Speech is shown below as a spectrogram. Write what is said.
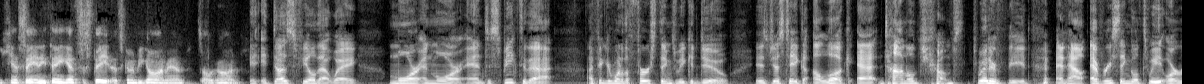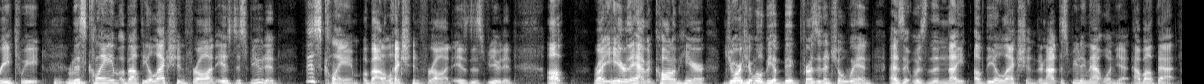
you can't say anything against the state. That's going to be gone, man. It's all gone. It, it does feel that way more and more. And to speak to that, I figure one of the first things we could do is just take a look at Donald Trump's Twitter feed and how every single tweet or retweet mm-hmm. this claim about the election fraud is disputed. This claim about election fraud is disputed. Up right here, they haven't caught him here. Georgia will be a big presidential win as it was the night of the election. They're not disputing that one yet. How about that?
